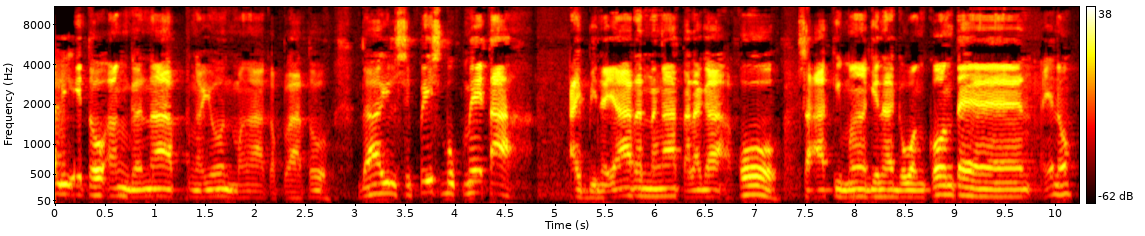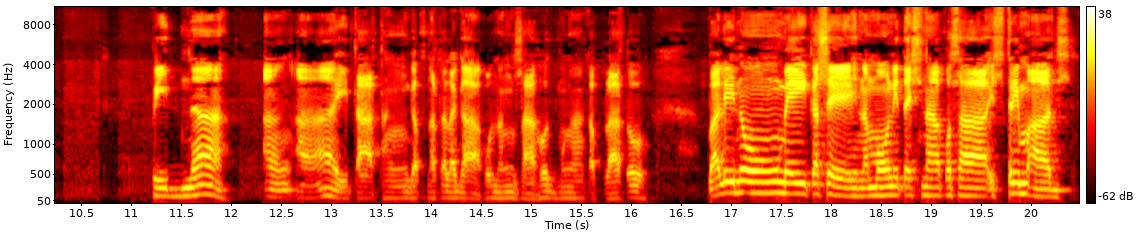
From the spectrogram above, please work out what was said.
Bali, ito ang ganap ngayon mga kaplato. Dahil si Facebook Meta ay binayaran na nga talaga ako sa aking mga ginagawang content. Ayan o, paid na ang ay tatanggap na talaga ako ng sahod mga kaplato. Bali nung May kasi na-monetize na ako sa stream ads.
